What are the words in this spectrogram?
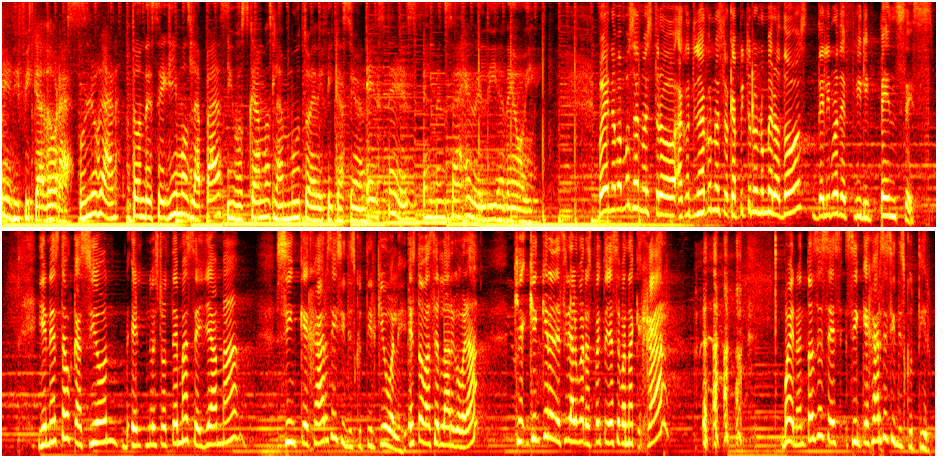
Edificadoras, un lugar donde seguimos la paz y buscamos la mutua edificación. Este es el mensaje del día de hoy. Bueno, vamos a nuestro a continuar con nuestro capítulo número 2 del libro de Filipenses. Y en esta ocasión nuestro tema se llama Sin quejarse y sin discutir qué huele. Esto va a ser largo, ¿verdad? ¿Quién quiere decir algo al respecto? ¿Ya se van a quejar? bueno, entonces es sin quejarse y sin discutir.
